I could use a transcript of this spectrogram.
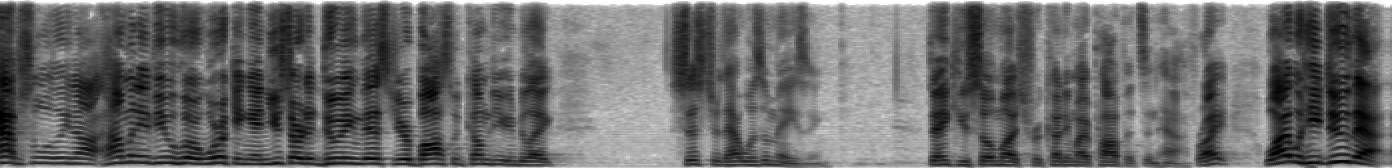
Absolutely not. How many of you who are working and you started doing this, your boss would come to you and be like, Sister, that was amazing. Thank you so much for cutting my profits in half, right? Why would he do that?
